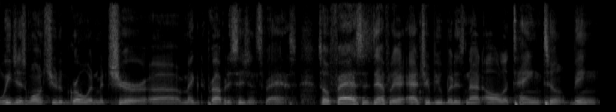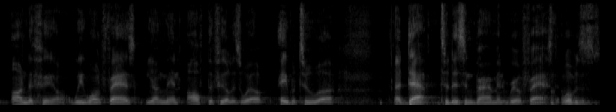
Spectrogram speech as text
We just want you to grow and mature, uh, make the proper decisions fast. So fast is definitely an attribute, but it's not all attained to being on the field. We want fast young men off the field as well, able to uh, adapt to this environment real fast. What was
